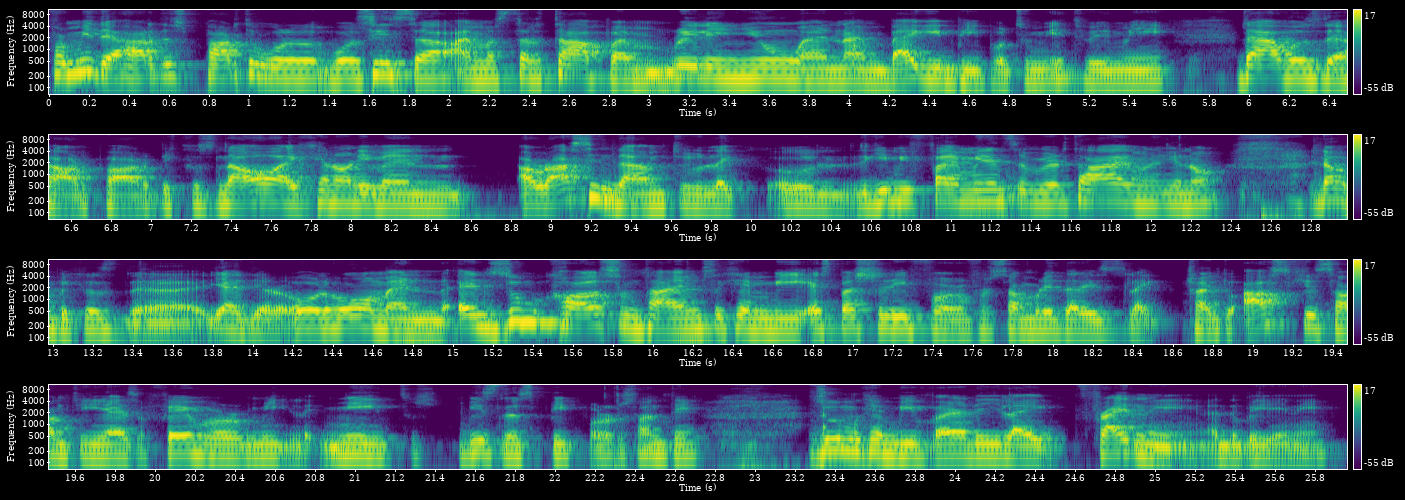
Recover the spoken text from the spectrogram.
For me, the hardest part was, was since uh, I'm a startup, I'm really new and I'm begging people to meet with me. That was the hard part because now I cannot even harassing them to like oh, give me five minutes of your time you know? No because the yeah they're all home. And and zoom calls sometimes can be especially for for somebody that is like trying to ask you something as a favor me like me to business people or something. Zoom can be very like frightening at the beginning.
